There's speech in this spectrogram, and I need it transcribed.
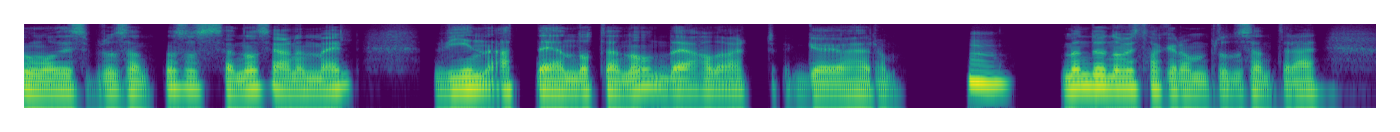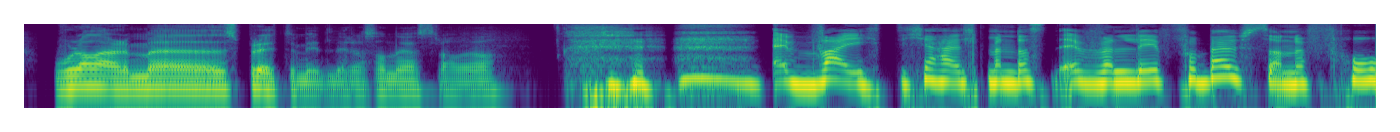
noen av disse produsentene, så send oss gjerne en mail. vin at dn.no. Det hadde vært gøy å høre om. Mm. Men du, når vi snakker om produsenter her, hvordan er det med sprøytemidler og sånn i Australia? Jeg veit ikke helt, men det er veldig forbausende få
